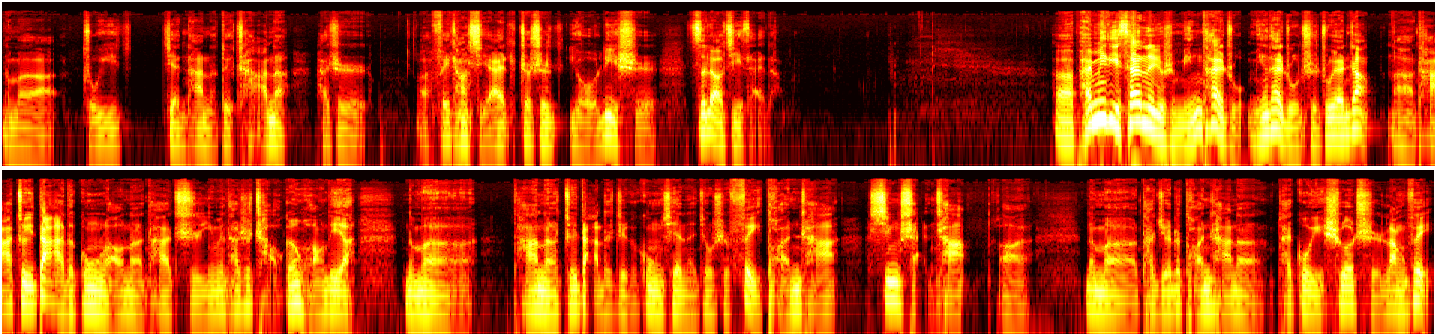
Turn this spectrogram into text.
那么逐一见他呢对茶呢还是啊非常喜爱的，这是有历史资料记载的。呃，排名第三呢，就是明太祖。明太祖是朱元璋啊，他最大的功劳呢，他是因为他是草根皇帝啊，那么他呢最大的这个贡献呢，就是废团茶，兴散茶啊。那么他觉得团茶呢太过于奢侈浪费，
